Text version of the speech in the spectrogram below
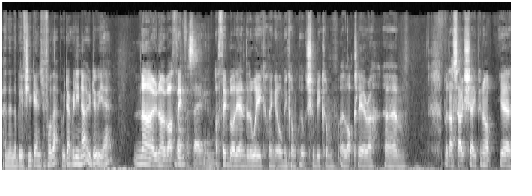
and then there'll be a few games before that. But we don't really know, do we yet? No, no, but I think saying. I think by the end of the week, I think it'll become it should become a lot clearer. Um, but that's how it's shaping up. Yeah,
